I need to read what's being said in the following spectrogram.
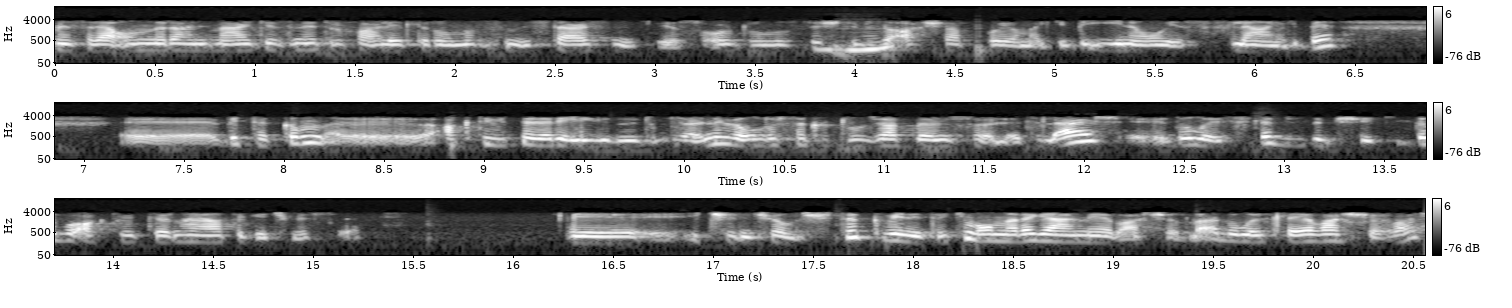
Mesela onlara hani merkezin ne tür faaliyetler olmasını istersiniz diye sorduğumuzda işte bize ahşap boyama gibi, iğne oyası falan gibi e, bir takım e, aktivitelere ilgi duyduklarını ve olursa katılacaklarını söylediler. E, dolayısıyla biz de bir şekilde bu aktivitelerin hayata geçmesi e, için çalıştık ve nitekim onlara gelmeye başladılar. Dolayısıyla yavaş yavaş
